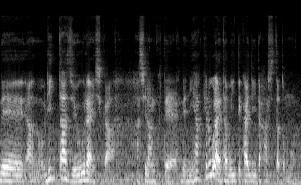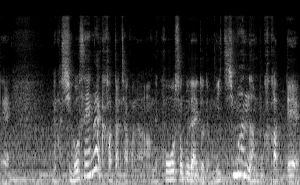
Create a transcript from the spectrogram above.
であのリッター10ぐらいしか走らんくてで200キロぐらい多分行って帰ってきて走ったと思うんでなんか4 5千円ぐらいかかったんちゃうかな。で高速代とでも1万何歩かかって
